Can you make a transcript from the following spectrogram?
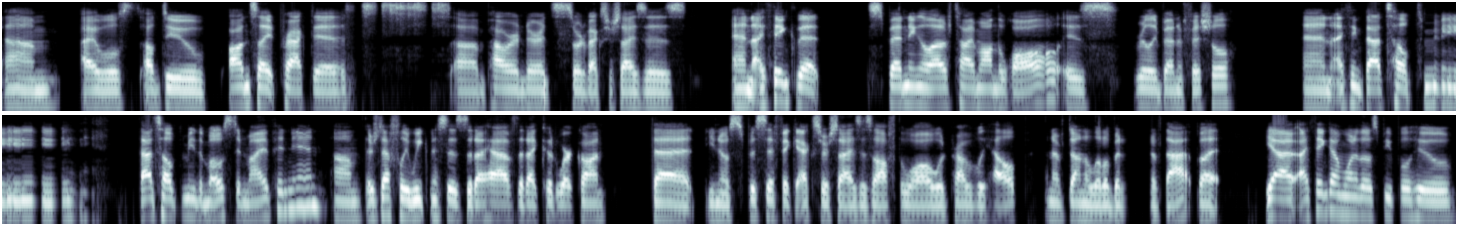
Um, I will I'll do on-site practice, um, power endurance sort of exercises, and I think that spending a lot of time on the wall is really beneficial, and I think that's helped me. That's helped me the most, in my opinion. Um, there's definitely weaknesses that I have that I could work on. That you know, specific exercises off the wall would probably help, and I've done a little bit of that. But yeah, I think I'm one of those people who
